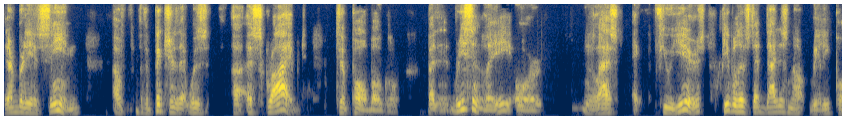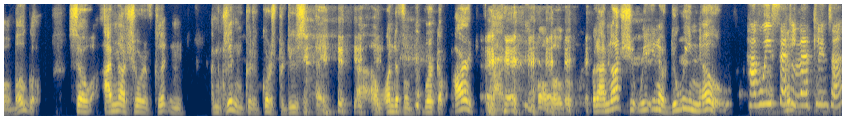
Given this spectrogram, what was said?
that everybody has seen of the picture that was uh, ascribed to Paul Bogle. But recently, or in the last few years, people have said that is not really Paul Bogle. So I'm not sure if Clinton, I mean, Clinton could, of course, produce a, a wonderful work of art about Paul Bogle, but I'm not sure. We, you know, do we know? Have we settled that, Clinton?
